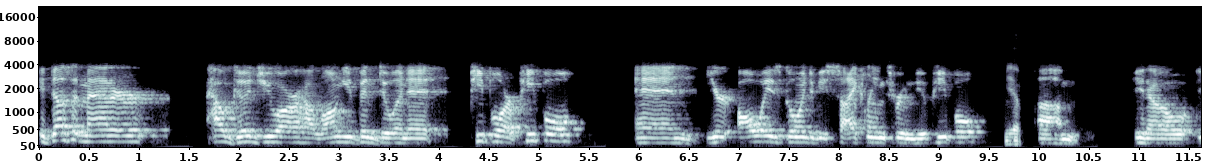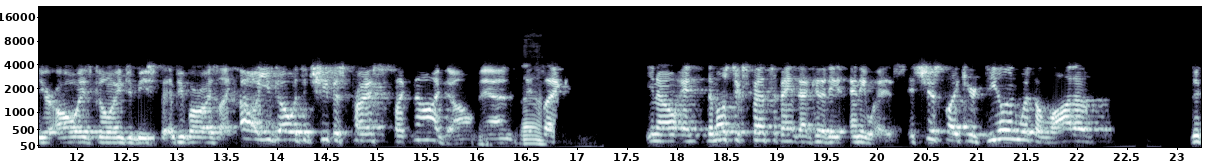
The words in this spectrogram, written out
it doesn't matter how good you are, how long you've been doing it. People are people, and you're always going to be cycling through new people. Yep. Um, you know, you're always going to be. People are always like, "Oh, you go with the cheapest price." It's like, no, I don't, man. It's like you know, and the most expensive ain't that good anyways. It's just like you're dealing with a lot of the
